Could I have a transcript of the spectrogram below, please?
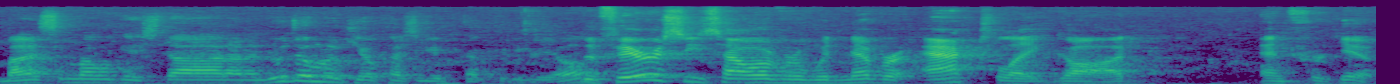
말씀하고 계시다라는 요점을 기억하시기 부탁드리고요. The Pharisees, however, would never act like God and forgive.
